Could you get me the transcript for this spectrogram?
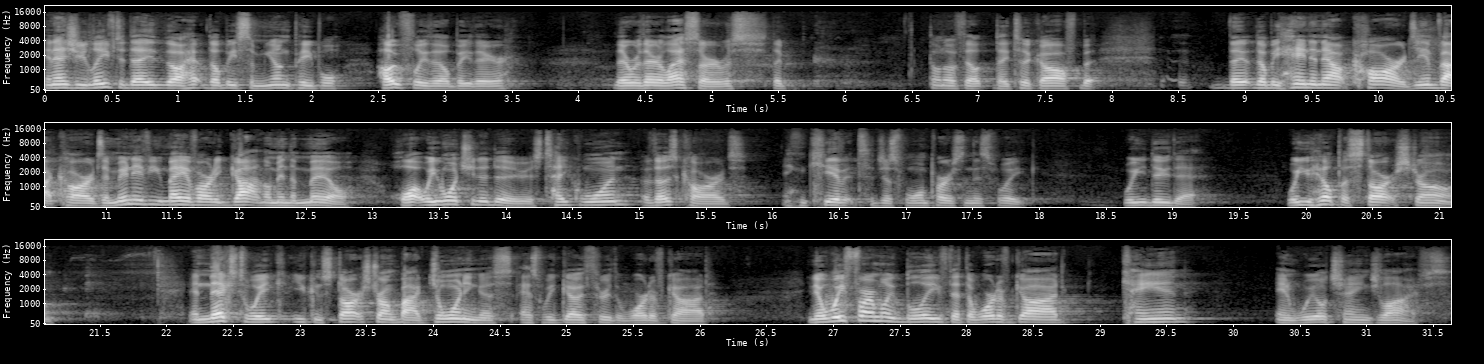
And as you leave today, there'll, be some young people. Hopefully, they'll be there. They were there last service. They don't know if they took off, but they, they'll be handing out cards, invite cards, and many of you may have already gotten them in the mail. What we want you to do is take one of those cards and give it to just one person this week. Will you do that? Will you help us start strong? And next week, you can start strong by joining us as we go through the Word of God. You know, we firmly believe that the Word of God can and will change lives.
